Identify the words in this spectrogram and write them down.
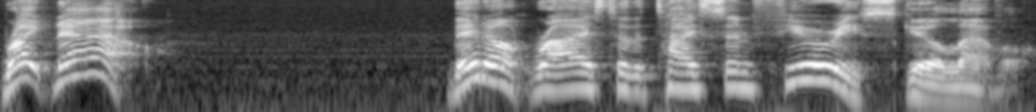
right now, they don't rise to the Tyson Fury skill level.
